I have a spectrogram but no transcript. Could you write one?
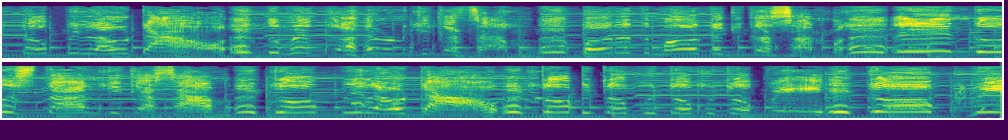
सरकारी टोपी लौटाओ। तुम्हें कानून की कसम, भारत माता की कसम, हिंदुस्तान की कसम। टोपी लौटाओ। टोपी टोपी टोपी टोपी टोपी।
